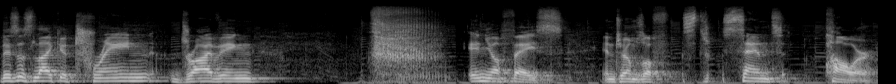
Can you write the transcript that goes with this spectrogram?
This is like a train driving in your face in terms of scent power.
